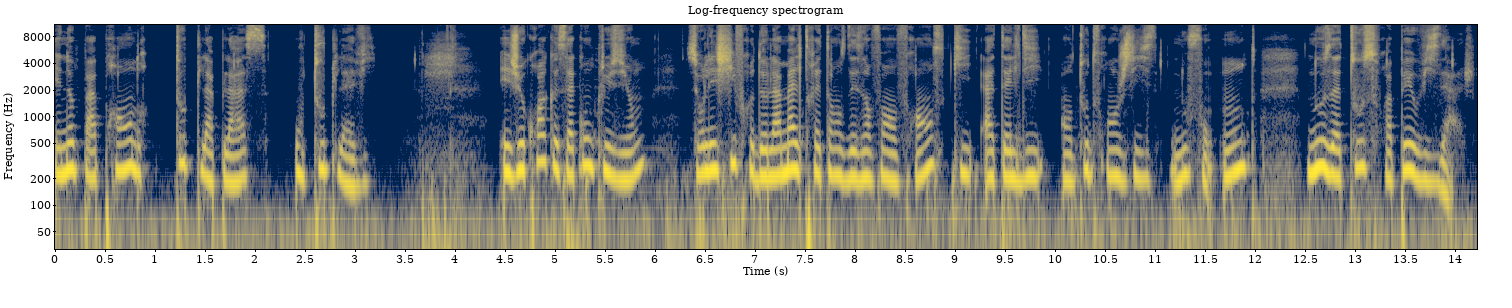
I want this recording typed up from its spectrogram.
et ne pas prendre toute la place ou toute la vie. Et je crois que sa conclusion sur les chiffres de la maltraitance des enfants en France, qui, a-t-elle dit en toute franchise, nous font honte, nous a tous frappés au visage.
